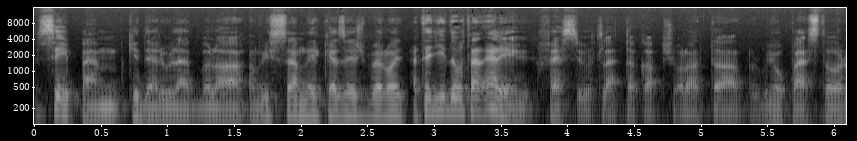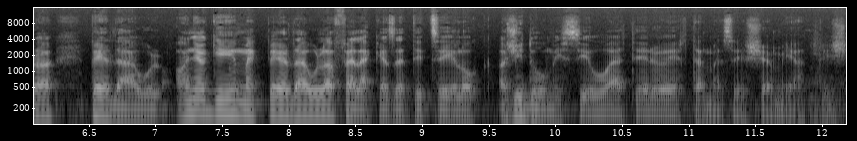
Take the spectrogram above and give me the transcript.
szépen kiderül ebből a, a visszaemlékezésből, hogy hát egy idő után elég feszült lett a kapcsolat a jópásztorral, például anyagi, meg például a felekezeti célok, a zsidó misszió eltérő értelmezése miatt is.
